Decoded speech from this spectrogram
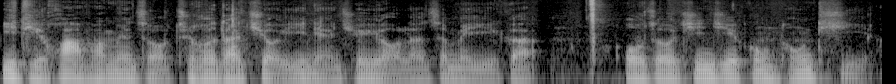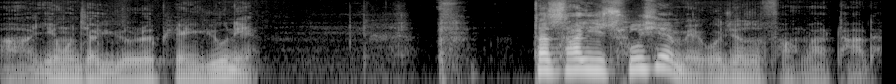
一体化方面走，最后到九一年就有了这么一个欧洲经济共同体啊，英文叫 European Union。但是它一出现，美国就是防范它的，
